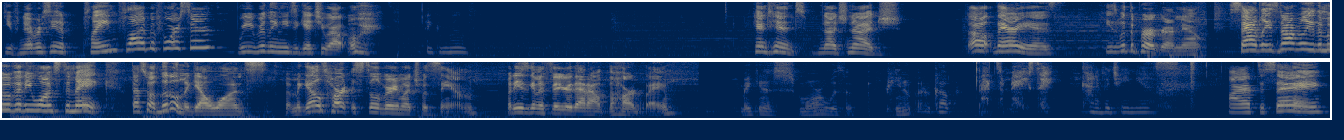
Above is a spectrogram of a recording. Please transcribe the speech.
You've never seen a plane fly before, sir? We really need to get you out more. Make a move. Hint, hint. Nudge, nudge. Oh, there he is. He's with the program now. Sadly, it's not really the move that he wants to make. That's what little Miguel wants. But Miguel's heart is still very much with Sam. But he's going to figure that out the hard way. Making a s'more with a peanut butter cup? That's amazing. Kind of a genius. I have to say.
